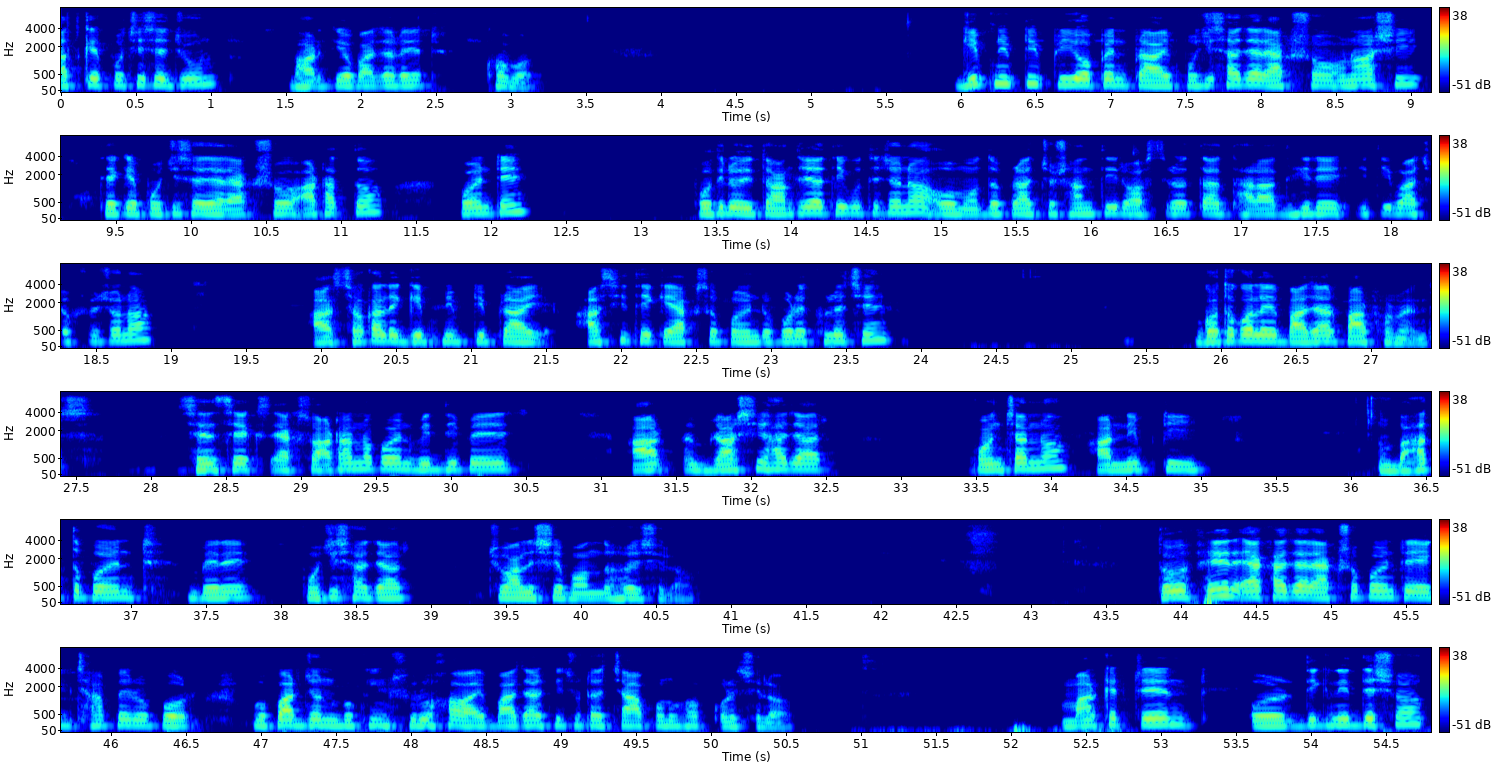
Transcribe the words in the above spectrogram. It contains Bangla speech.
আজকে পঁচিশে জুন, ভারতীয় বাজারের খবর। গিফট নিফটি প্রি ওপেন প্রায় পঁচিশ হাজার একশো উনআশি থেকে পঁচিশ হাজার একশো আটাত্তর পয়েন্টে প্রতিরোধিত আন্তর্জাতিক উত্তেজনা ও মধ্যপ্রাচ্য শান্তির অস্থিরতার ধারা ধীরে ইতিবাচক সূচনা। আজ সকালে গিফট নিফটি প্রায় আশি থেকে একশো পয়েন্ট উপরে খুলেছে। গতকালের বাজার পারফরম্যান্স সেন্সেক্স একশো আটান্ন পয়েন্ট বৃদ্ধি পেয়ে আট বিরাশি হাজার পঞ্চান্ন আর নিফটি বাহাত্তর পয়েন্ট বেড়ে পঁচিশ হাজার চুয়াল্লিশে বন্ধ হয়েছিল। তবে ফের এক হাজার একশো পয়েন্টে এক ঝাঁপের উপর উপার্জন বুকিং শুরু হওয়ায় বাজার কিছুটা চাপ অনুভব করেছিল। মার্কেট ট্রেন্ড ও দিক নির্দেশক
